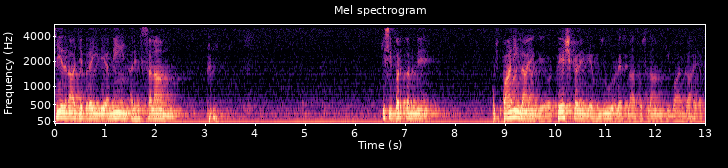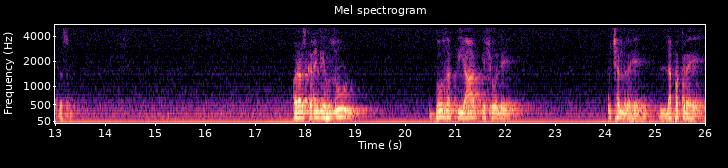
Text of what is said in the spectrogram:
سیدنا جبرائیل امین علیہ السلام کسی برتن میں کچھ پانی لائیں گے اور پیش کریں گے حضور علیہ السلاط والسلام کی بارگاہ اقدس میں۔ اور عرض کریں گے، حضور، دوزخ کی آگ کے شولے اچھل رہے ہیں، لپک رہے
